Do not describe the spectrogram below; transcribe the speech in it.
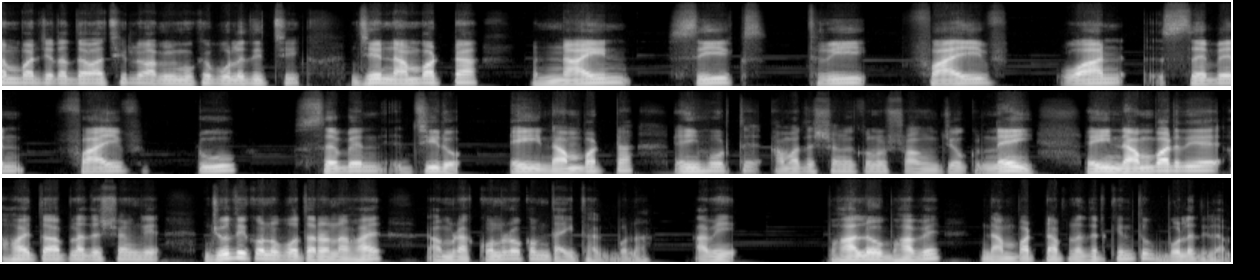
নাম্বার যেটা দেওয়া ছিল, আমি মুখে বলে দিচ্ছি, যে নাম্বারটা nine six three five one seven five two seven zero এই নাম্বারটা এই মুহূর্তে আমাদের সঙ্গে কোনো সংযোগ নেই। এই নাম্বার দিয়ে হয়তো আপনাদের সঙ্গে যদি কোনো প্রতারণা হয়, আমরা কোনো রকম দায়ী থাকব না। আমি ভালোভাবে নাম্বারটা আপনাদের কিন্তু বলে দিলাম।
